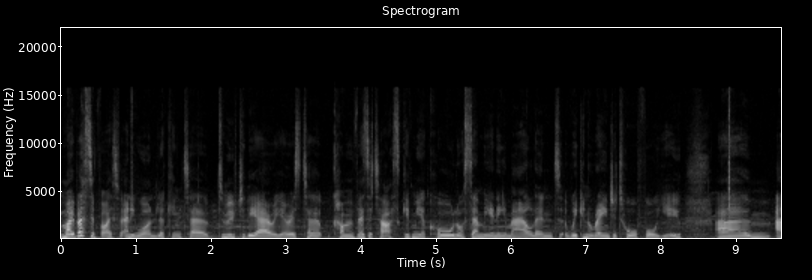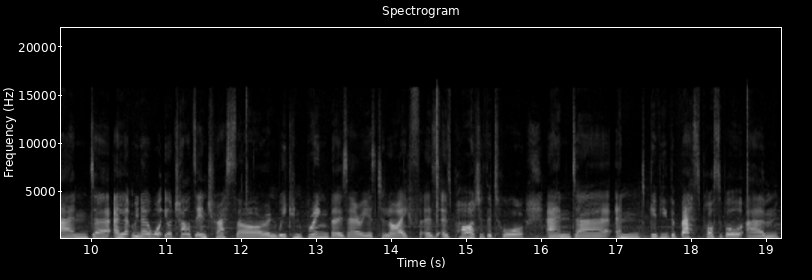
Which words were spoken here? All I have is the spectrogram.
My best advice for anyone looking to, to move to the area is to come and visit us. Give me a call or send me an email and we can arrange a tour for you. Um, and, uh, and let me know what your child's interests are and we can bring those areas to life as, as part of the tour and, uh, and give you the best possible um,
